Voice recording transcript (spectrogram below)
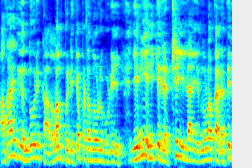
അതായത് എന്തോ ഒരു കള്ളം പിടിക്കപ്പെട്ടതോടുകൂടി ഇനി എനിക്ക് രക്ഷയില്ല എന്നുള്ള തരത്തിൽ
